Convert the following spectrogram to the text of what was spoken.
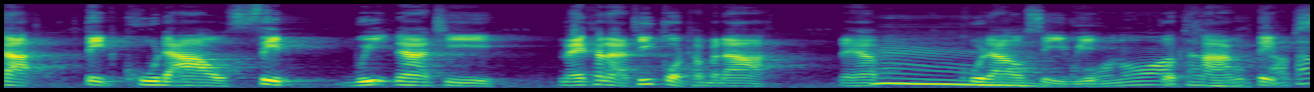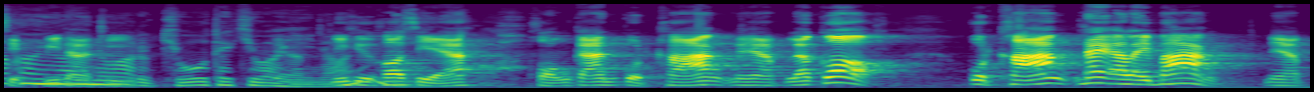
จะติดคูลดาวน์10 วินาที ในขณะที่กดธรรมดา นะครับคูดาวสี่วิกดค้างติด 10 วินาทีนี่คือข้อเสียของการกดค้างนะครับ แล้วก็กดค้างได้อะไรบ้างนะครับ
